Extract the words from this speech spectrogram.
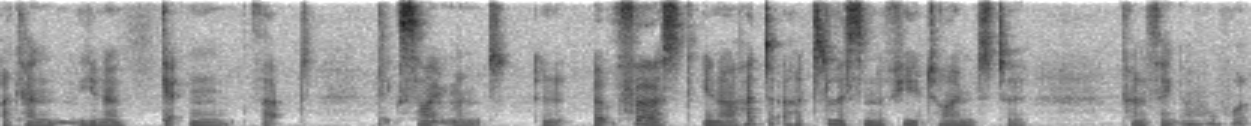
I can, you know, getting that excitement. And at first, you know, I had to I had to listen a few times to kind of think, oh, what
